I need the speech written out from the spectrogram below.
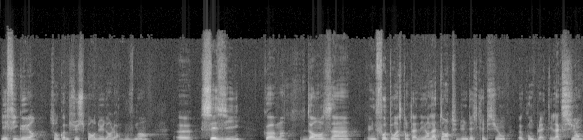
les figures sont comme suspendues dans leur mouvement, saisies comme dans un, une photo instantanée, en attente d'une description complète. Et l'action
